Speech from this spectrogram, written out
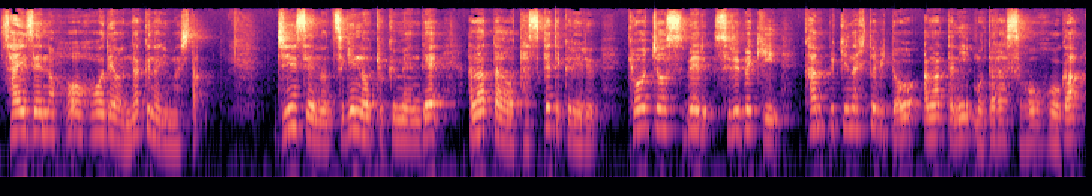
最善の方法ではなくなりました人生の次の局面であなたを助けてくれる強調するべき完璧な人々をあなたにもたらす方法が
